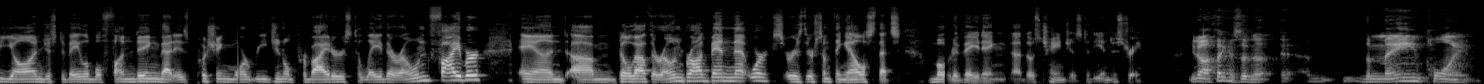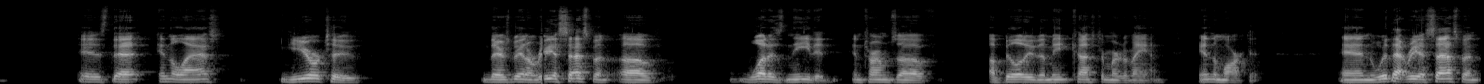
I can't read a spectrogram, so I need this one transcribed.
beyond just available funding that is pushing more regional providers to lay their own fiber and um, build out their own broadband networks, or is there something else that's motivating uh, those changes to the industry? You know, I think it's a, uh, the main point is that in the last year or two, there's been a reassessment of what is needed in terms of ability to meet customer demand in the market. And with that reassessment,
